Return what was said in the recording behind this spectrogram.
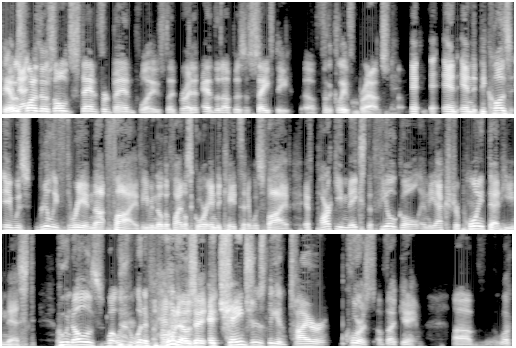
Yeah, it was that, one of those old Stanford band plays that right. that ended up as a safety uh, for the Cleveland Browns. And, and and because it was really three and not five, even though the final score indicates that it was five. If Parkey makes the field goal and the extra point that he missed, who knows what would have happened? Who knows? It, it changes the entire course of that game. Um, look,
